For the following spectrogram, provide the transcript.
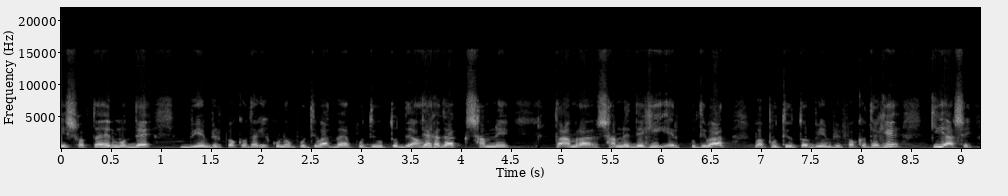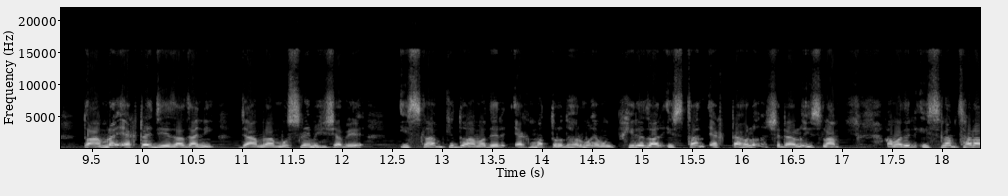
এই সপ্তাহের মধ্যে বিএনপির পক্ষ থেকে কোনো প্রতিবাদ বা প্রতি উত্তর দেওয়া দেখা যাক, সামনে তো আমরা সামনে দেখি এর প্রতিবাদ বা প্রতি উত্তর বিএনপির পক্ষ থেকে কি আসে। তো আমরা একটাই যে যা জানি যে আমরা মুসলিম হিসাবে ইসলাম কিন্তু আমাদের একমাত্র ধর্ম এবং ফিরে যাওয়ার স্থান একটা হলো, সেটা হলো ইসলাম। আমাদের ইসলাম ছাড়া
